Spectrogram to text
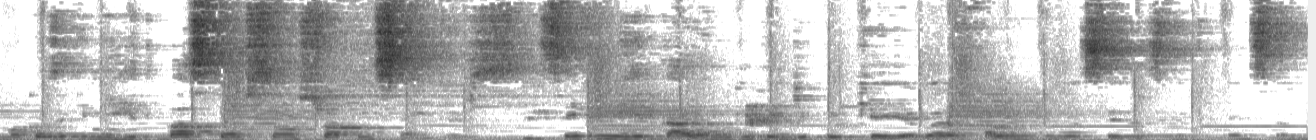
Uma coisa que me irrita bastante são os shopping centers. Sempre me irritaram, eu nunca entendi porquê. E agora falando com vocês assim, eu tô pensando,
